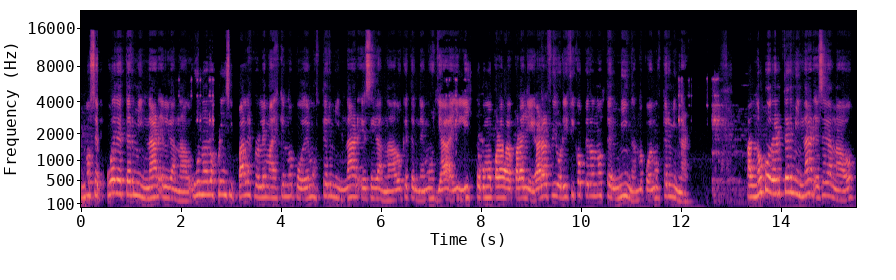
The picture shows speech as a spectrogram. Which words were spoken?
No se puede terminar el ganado. Uno de los principales problemas es que no podemos terminar ese ganado que tenemos ya ahí listo como para, para llegar al frigorífico, pero no termina, no podemos terminar. Al no poder terminar ese ganado,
